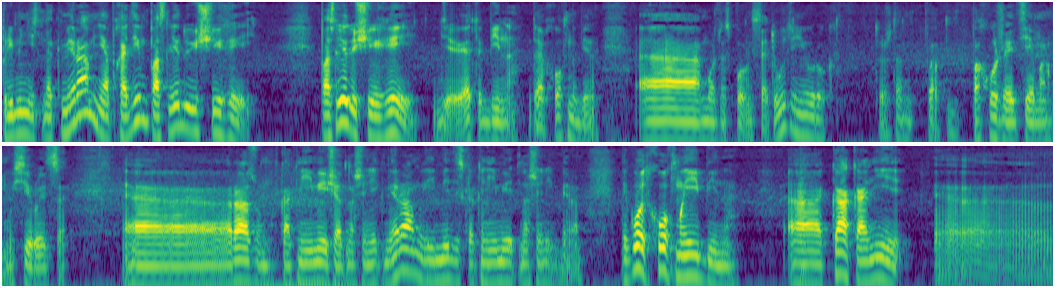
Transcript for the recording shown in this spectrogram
применительно к мирам, необходим последующий гей. Последующий гей, это бина, да, хохма бина. А, можно вспомнить, кстати, утренний урок, тоже там похожая тема муссируется. А, разум, как не имеющий отношения к мирам, и медис, как они имеют отношение к мирам. Так вот, хохма и бина, а, как они э,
